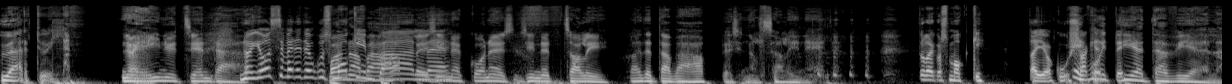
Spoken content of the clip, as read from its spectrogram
pyörtyillä. No ei nyt sentään. No jos sä vedet Panna smokin vähän päälle. happea sinne koneeseen, sinne saliin. Laitetaan vähän happea sinne saliin. Tuleeko smokki tai joku ei voi shaketti? tietää vielä.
